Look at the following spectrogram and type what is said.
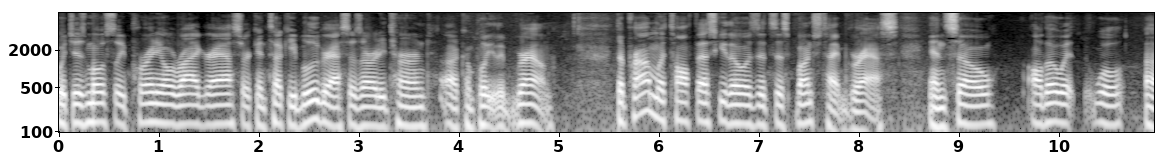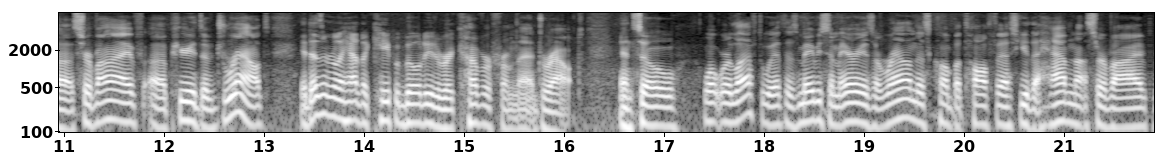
which is mostly perennial ryegrass or Kentucky bluegrass has already turned uh, completely brown. The problem with tall fescue though is it's this bunch type grass and so although it will uh, survive uh, periods of drought, it doesn't really have the capability to recover from that drought. And so what we're left with is maybe some areas around this clump of tall fescue that have not survived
